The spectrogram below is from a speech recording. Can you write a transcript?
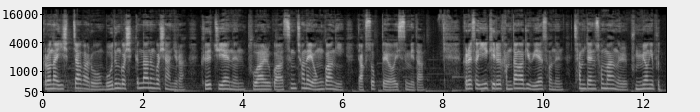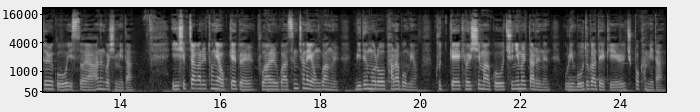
그러나 이 십자가로 모든 것이 끝나는 것이 아니라 그 뒤에는 부활과 승천의 영광이 약속되어 있습니다. 그래서 이 길을 감당하기 위해서는 참된 소망을 분명히 붙들고 있어야 하는 것입니다. 이 십자가를 통해 얻게 될 부활과 승천의 영광을 믿음으로 바라보며 굳게 결심하고 주님을 따르는 우리 모두가 되길 축복합니다.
